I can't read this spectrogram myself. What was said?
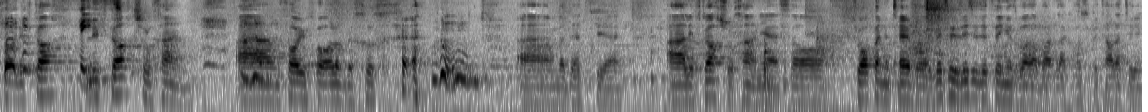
so liftoch, feast? Liftoch shulchan. Um, sorry for all of the chuch. um, but that's yeah. Uh, liftoch shulchan, yeah. So to open a table. This is this is the thing as well about like hospitality.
